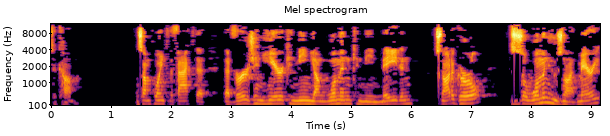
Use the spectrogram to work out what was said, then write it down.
to come. And some point to the fact that that virgin here can mean young woman, can mean maiden. It's not a girl. This is a woman who's not married.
